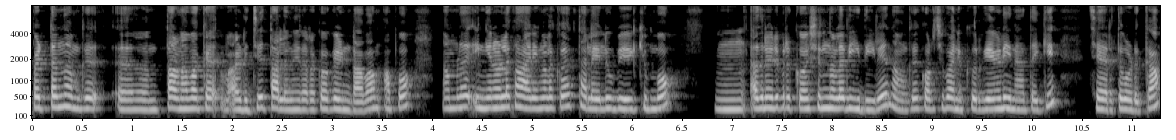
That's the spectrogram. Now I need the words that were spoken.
പെട്ടെന്ന് നമുക്ക് തണവൊക്കെ അടിച്ച് തലനീരിറക്കമൊക്കെ ഉണ്ടാവാം. അപ്പോൾ നമ്മൾ ഇങ്ങനെയുള്ള കാര്യങ്ങളൊക്കെ തലയിൽ ഉപയോഗിക്കുമ്പോൾ അതിനൊരു പ്രിക്കോഷൻ എന്നുള്ള രീതിയിൽ നമുക്ക് കുറച്ച് പനിക്കൂർക്കയും കൂടി ഇതിനകത്തേക്ക് ചേർത്ത് കൊടുക്കാം.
